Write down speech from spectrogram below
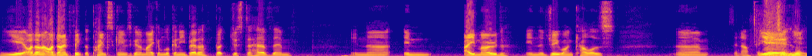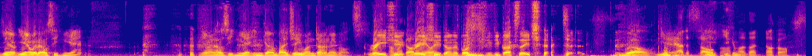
yeah, I don't know. I don't think the paint scheme's going to make them look any better, but just to have them in uh, in A mode in the G1 colours, um, It's enough. for Yeah. So, you, you, know, you know what else you can get? You know what else you can get? You can go and buy G1 Dinobots. reissue Oh my God, reissue really? Dinobots for fifty bucks each. Well, yeah. Yeah, I just sold you, you can, like the knockoffs.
